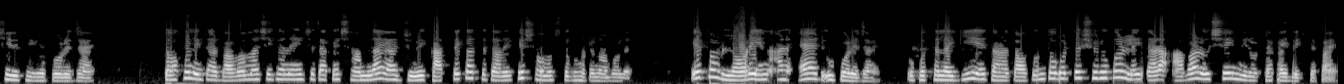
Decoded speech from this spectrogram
সিঁড়ি থেকে পড়ে যায়। তখনই তার বাবা মা সেখানে এসে তাকে সামলায় আর জুরি কাঁদতে কাঁদতে তাদেরকে সমস্ত ঘটনা বলে। এরপর লরেন আর অ্যাড উপরে যায়। উপরতলায় গিয়ে তারা তদন্ত করতে শুরু করলেই তারা আবারও সেই মিররটাকাই দেখতে পায়,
